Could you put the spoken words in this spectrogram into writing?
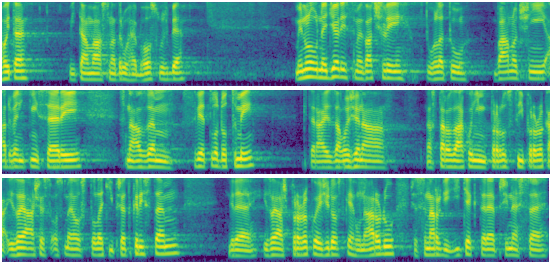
Ahojte, vítám vás na druhé bohoslužbě. Minulou neděli jsme začali tuhletu vánoční adventní sérii s názvem Světlo do tmy, která je založená na starozákonním proroctví proroka Izajáše z 8. století před Kristem, kde Izajáš prorokuje židovského národu, že se narodí dítě, které přinese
